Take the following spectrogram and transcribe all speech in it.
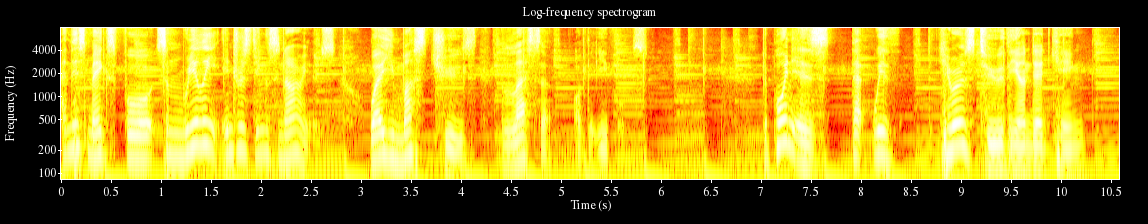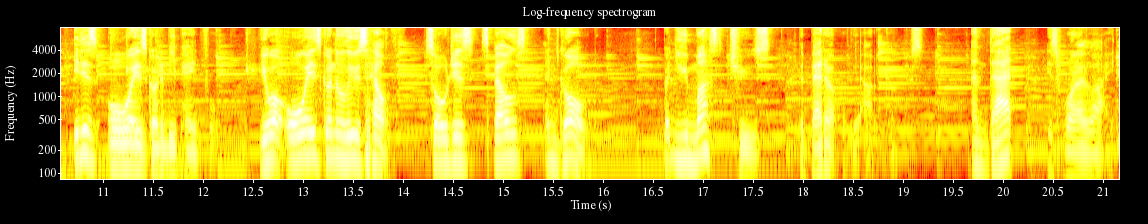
And this makes for some really interesting scenarios where you must choose the lesser of the evils. The point is that with Heroes 2 The Undead King, it is always going to be painful. You are always going to lose health, soldiers, spells, and gold. But you must choose the better of the outcomes. And that is what I like.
